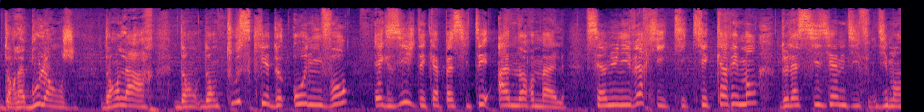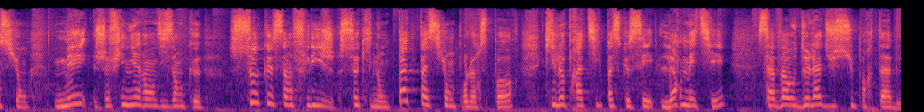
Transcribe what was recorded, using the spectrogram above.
dans la boulange, dans l'art, dans, dans tout ce qui est de haut niveau, exige des capacités anormales. C'est un univers qui, qui, qui est carrément de la sixième di- dimension. Mais je finirai en disant que ceux que s'infligent, ceux qui n'ont pas de passion pour leur sport, qui le pratiquent parce que c'est leur métier, ça va au-delà du supportable.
